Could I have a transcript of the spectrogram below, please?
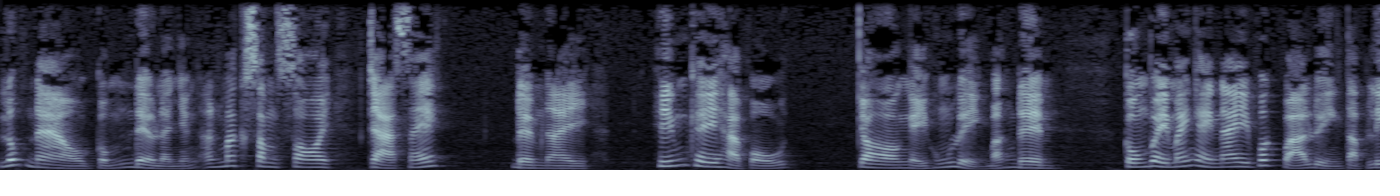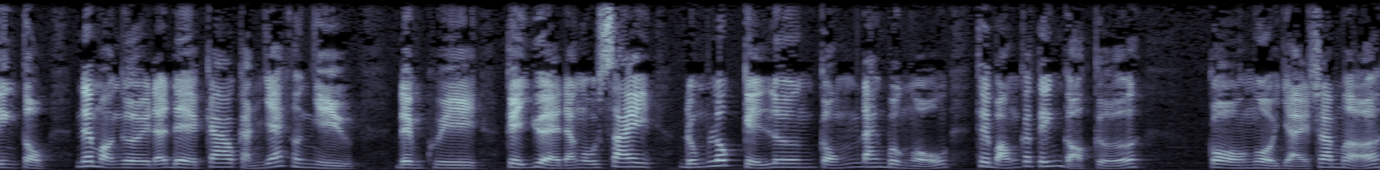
lúc nào cũng đều là những ánh mắt xăm soi, trà xét. Đêm này, hiếm khi Hà Vũ cho nghỉ huấn luyện bắn đêm. Cũng vì mấy ngày nay vất vả luyện tập liên tục nên mọi người đã đề cao cảnh giác hơn nhiều. Đêm khuya, Kỳ Duệ đã ngủ say, đúng lúc Kỳ Lương cũng đang buồn ngủ thì bỗng có tiếng gõ cửa. Cô ngồi dậy ra mở,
